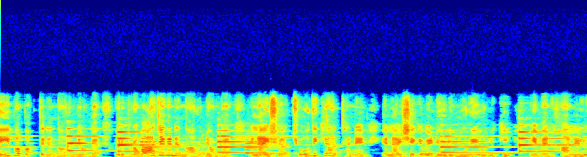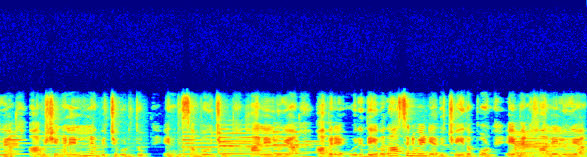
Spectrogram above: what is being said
ദൈവഭക്തൻ എന്ന് അറിഞ്ഞുകൊണ്ട് ഒരു പ്രവാചകൻ എന്ന് അറിഞ്ഞുകൊണ്ട് എലൈഷ ചോദിക്കാതെ തന്നെ എലൈഷയ്ക്ക് വേണ്ടി ഒരു മുറി ഒരുക്കി. എമൻ ഹാലേലൂയ ആവശ്യങ്ങളെല്ലാം വെച്ചു കൊടുത്തു. എന്ത് സംഭവിച്ചു? ഹാലേലൂയ അവരെ ഒരു ദൈവദാസന് വേണ്ടി അത് ചെയ്തപ്പോൾ ഏമൻ ഹാലേലൂയ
